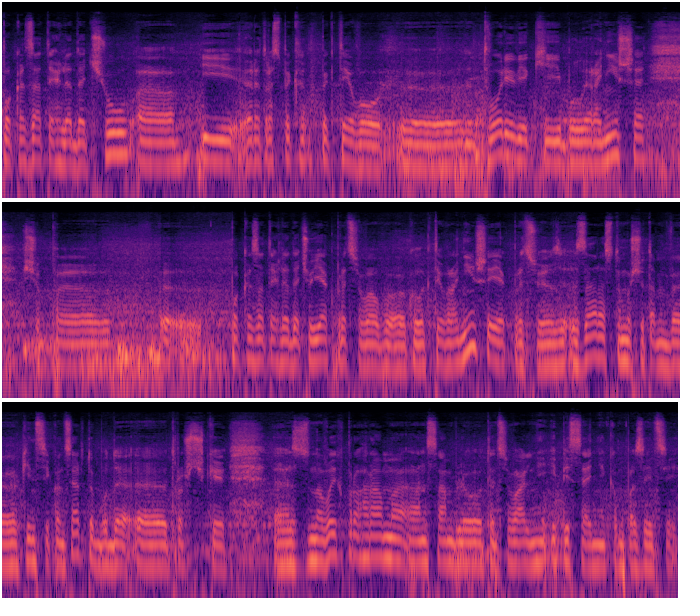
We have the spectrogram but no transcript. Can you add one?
показати глядачу е, і ретроспективу е, творів, які були раніше, щоб е, показати глядачу, як працював колектив раніше, як працює зараз, тому що там в кінці концерту буде трошечки з нових програм ансамблю танцювальні і пісенні композиції.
